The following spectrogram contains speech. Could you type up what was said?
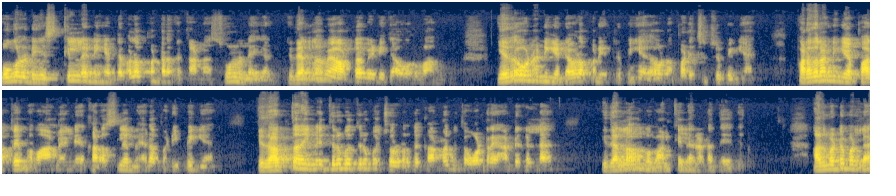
உங்களுடைய ஸ்கில்லை நீங்கள் டெவலப் பண்ணுறதுக்கான சூழ்நிலைகள் இது எல்லாமே ஆட்டோமேட்டிக்காக உருவாகும். ஏதோ ஒன்று நீங்கள் டெவலப் பண்ணிகிட்டு இருப்பீங்க ஏதோ ஒன்று படிச்சுட்டு இருப்பீங்க. ஃபர்தராக நீங்கள் பார்ட் டைம் ஆன்லைன்லேயே கரஸ்லேயே மேலே படிப்பீங்க. இது அத்தனையுமே திரும்ப திரும்ப சொல்கிறதுக்கு காரணம் இந்த ஒன்றரை ஆண்டுகளில் இதெல்லாம் உங்கள் வாழ்க்கையில் நடந்தே இருக்கு அது மட்டும் இல்லை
